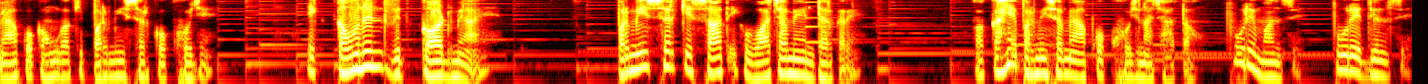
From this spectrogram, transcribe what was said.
मैं आपको कहूँगा कि परमेश्वर को खोजें। एक कवनेंट विद गॉड में आए। परमेश्वर के साथ एक वाचा में एंटर करें। और कहें परमेश्वर मैं आपको खोजना चाहता हूँ। पूरे मन से, पूरे दिल से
